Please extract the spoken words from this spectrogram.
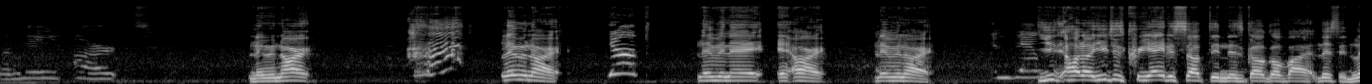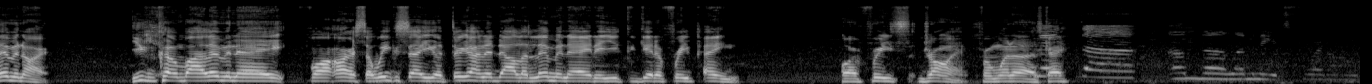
lemonade art. Lemon art. Lemon art. Lemonade and art. Lemon art. You hold on. You just created something that's gonna go by. Listen, lemon art. You can come buy lemonade for art. So we can sell you a three hundred dollar lemonade, and you could get a free painting or a free drawing from one of us. Okay, The um the lemonade's four dollars.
